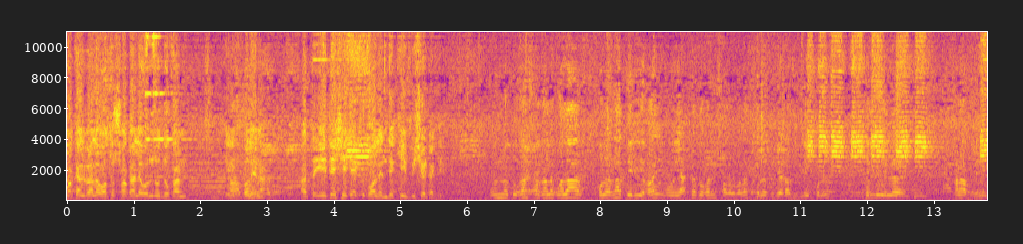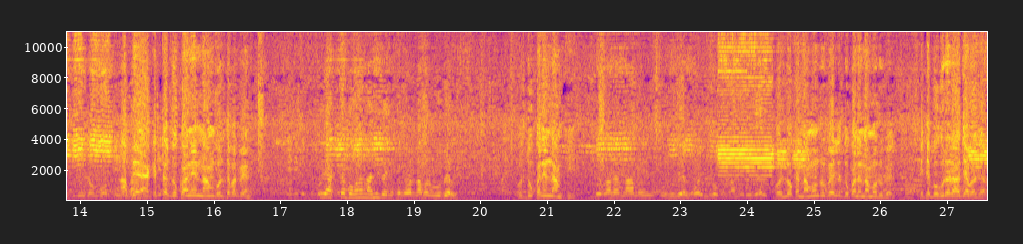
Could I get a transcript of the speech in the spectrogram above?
সকালবেলা অত সকালে অন্য দোকান বন্ধ না। তো এটা সেটা একটু বলেন যে কি বিষয়টা কি? অন্য দোকান সকালে বেলা খোলে না দেরি হয়। ওই একটা দোকানই সকালবেলা খোলে দুটা লেট খোলে। সেগুলি এলে খারাপ জিনিস দুই নম্বর আপনি এক একটা দোকানের নাম বলতে পারবেন? ওই একটা দোকানের নামই জানি খোলে ওর নাম হলো রুবেল। ওই দোকানের নাম কি? দোকানের নামই রুবেল ওই লোকের নাম রুবেল। ওই লোকের নাম রুবেল দোকানের নাম রুবেল। হ্যাঁ। এটা বগুড়া রাজা বাজার।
